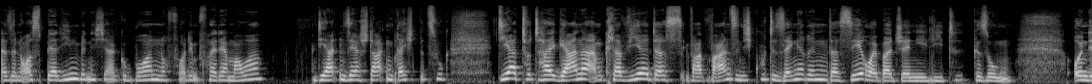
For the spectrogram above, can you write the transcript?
also in Ostberlin bin ich ja geboren, noch vor dem Fall der Mauer. Die hat einen sehr starken Brechtbezug. Die hat total gerne am Klavier, das war wahnsinnig gute Sängerin, das Seeräuber-Jenny-Lied gesungen. Und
